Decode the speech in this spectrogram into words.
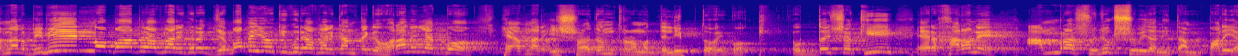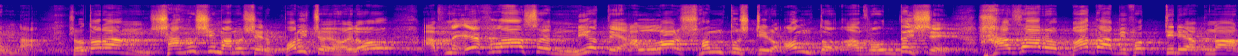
আপনার বিভিন্নভাবে আপনার এগুলো যেভাবেই কি করে আপনার এখান থেকে হরানি লাগবো, হে আপনার এই ষড়যন্ত্রের মধ্যে লিপ্ত হইব। উদ্দেশ্য কি? এর কারণে আমরা সুযোগ সুবিধা নিতাম পারিয়ান না। সুতরাং সাহসী মানুষের পরিচয় হইল, আপনি এখলাসের নিয়তে আল্লাহর সন্তুষ্টির অন্ত উদ্দেশ্যে হাজারো বাধা বিপত্তিরে আপনার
